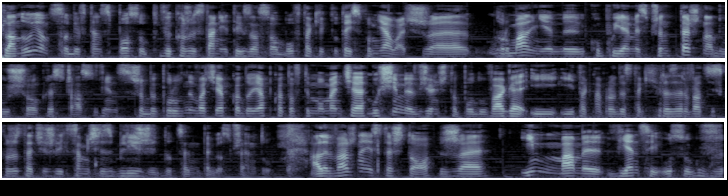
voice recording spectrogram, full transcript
planując sobie w ten sposób wykorzystanie tych zasobów, tak jak tutaj wspomniałaś, że normalnie my kupujemy sprzęt też na dłuższy okres czasu, więc żeby porównywać jabłko do jabłka, to w tym momencie musimy wziąć to pod uwagę i, i tak naprawdę z takich rezerwacji skorzystać, jeżeli chcemy się zbliżyć do ceny tego sprzętu. Ale ważne jest też to, że im mamy więcej usług w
